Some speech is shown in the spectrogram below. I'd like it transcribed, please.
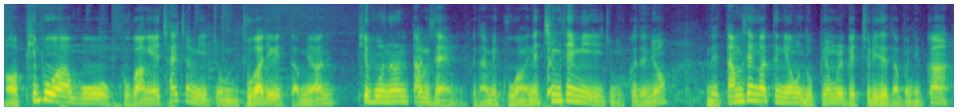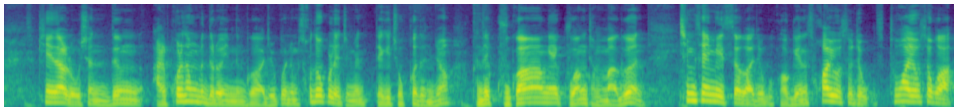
어, 피부하고 구강의 차이점이 좀 두 가지가 있다면 피부는 땀샘, 그 다음에 구강에는 침샘이 좀 있거든요. 근데 땀샘 같은 경우는 노폐물 배출이 되다 보니까 스킨이나 로션 등 알코올 성분 들어있는 거 가지고 좀 소독을 해주면 되게 좋거든요. 근데 구강의 구강 점막은 침샘이 있어가지고 거기에는 소화 요소 소화 요소가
